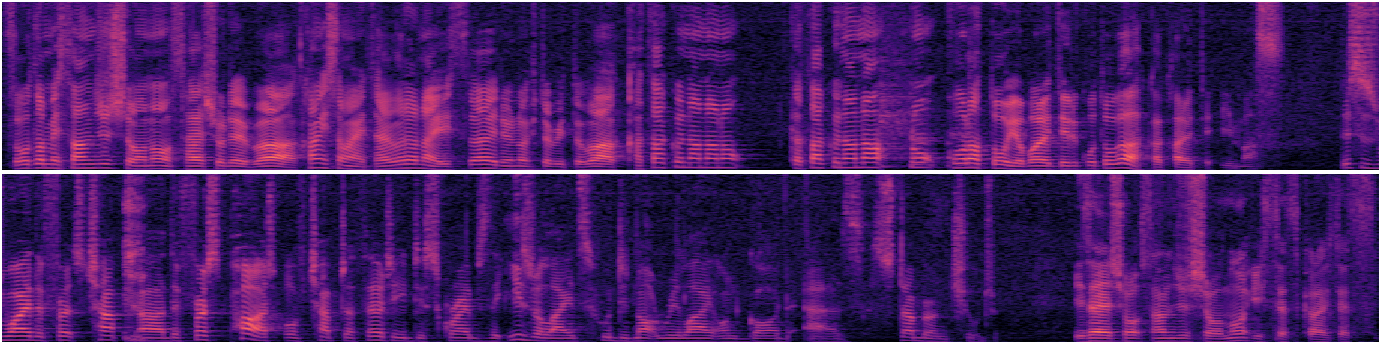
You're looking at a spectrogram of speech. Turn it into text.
そのため30章の最初では神様に頼らないイスラエルの人々はかたくななのかたくななの子らと呼ばれていることが書かれています This is why the first, chap- uh, the first part of chapter 30 describes the Israelites who did not rely on God as stubborn children. イザヤ書30章の一節解説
